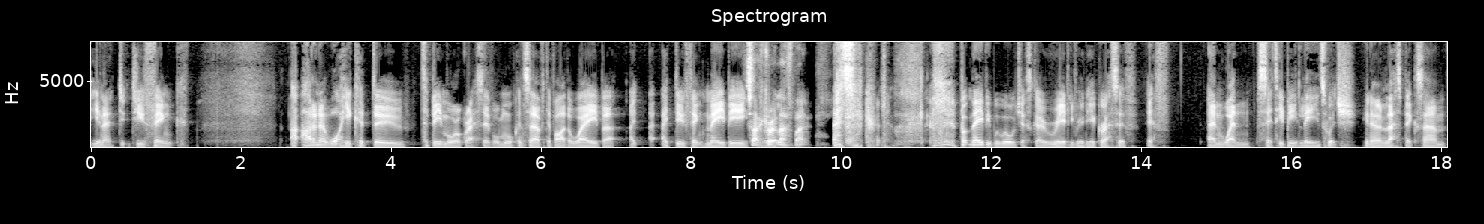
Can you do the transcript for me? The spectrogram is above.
you know, do, do you think? I, I don't know what he could do to be more aggressive or more conservative either way, but I, I- I do think maybe Saka at left back. but maybe we will just go really, really aggressive if and when City beat Leeds, which you know, unless Big Sam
